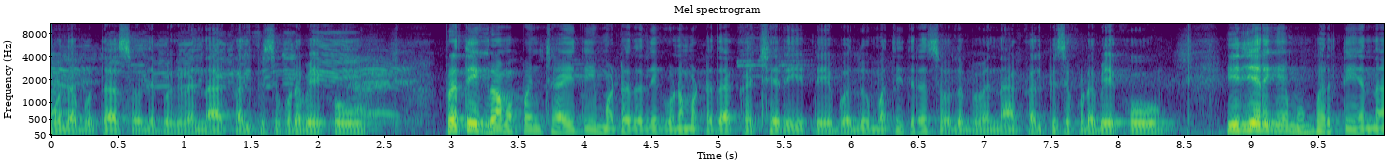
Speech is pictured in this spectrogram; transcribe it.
ಮೂಲಭೂತ ಸೌಲಭ್ಯಗಳನ್ನು ಕಲ್ಪಿಸಿಕೊಡಬೇಕು. ಪ್ರತಿ ಗ್ರಾಮ ಪಂಚಾಯಿತಿ ಮಟ್ಟದಲ್ಲಿ ಗುಣಮಟ್ಟದ ಕಚೇರಿ ಟೇಬಲ್ಲು ಮತ್ತಿತರ ಸೌಲಭ್ಯವನ್ನು ಕಲ್ಪಿಸಿಕೊಡಬೇಕು. ಹಿರಿಯರಿಗೆ ಮುಂಬರ್ತಿಯನ್ನು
